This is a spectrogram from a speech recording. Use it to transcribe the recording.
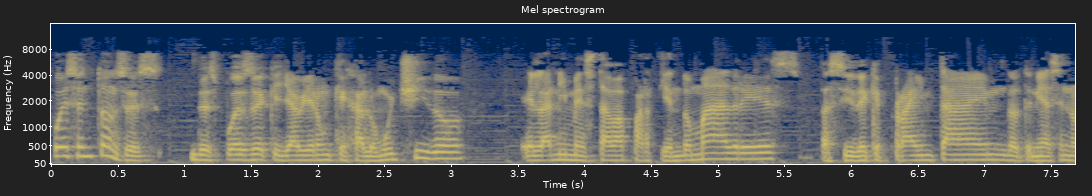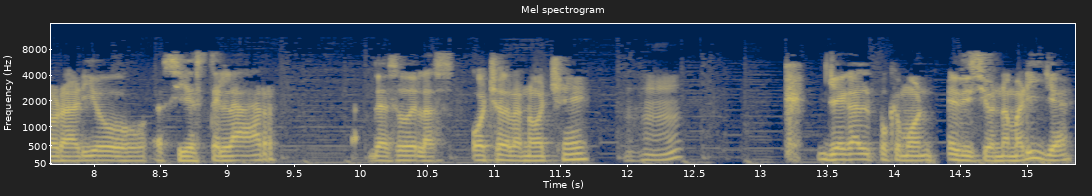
Pues entonces, después de que ya vieron que jaló muy chido, el anime estaba partiendo madres, así de que prime time, lo tenías en horario así estelar, de eso de las 8 de la noche, llega el Pokémon edición amarilla,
